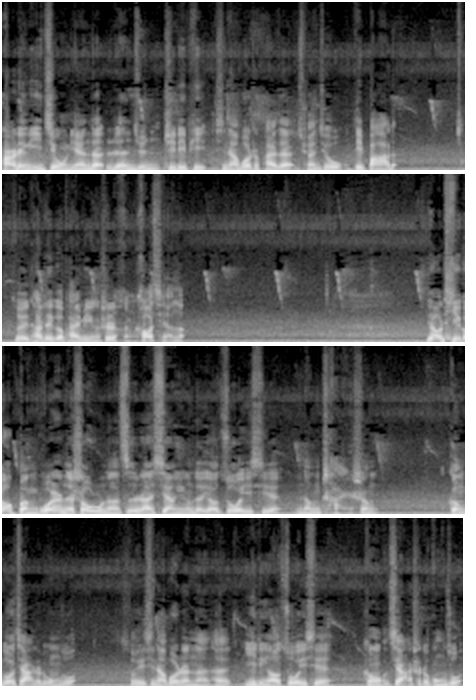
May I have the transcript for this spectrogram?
，2019年的人均 GDP，新加坡是排在全球第八的，所以它这个排名是很靠前了。要提高本国人的收入呢，自然相应的要做一些能产生更多价值的工作，所以新加坡人呢，他一定要做一些更有价值的工作。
